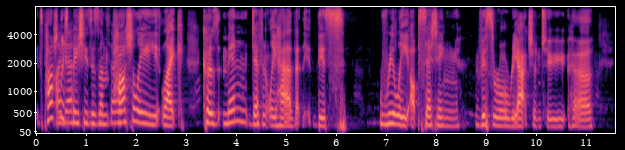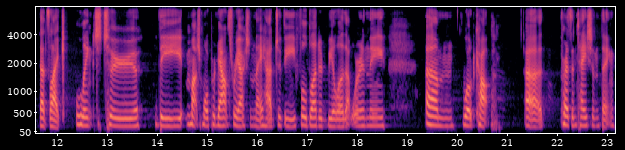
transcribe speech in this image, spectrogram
it's partially guess speciesism, partially like, because men definitely have this really upsetting, visceral reaction to her that's like linked to the much more pronounced reaction they had to the full-blooded Veela that were in the um, World Cup uh, presentation thing.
